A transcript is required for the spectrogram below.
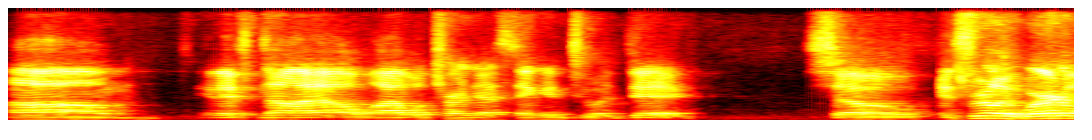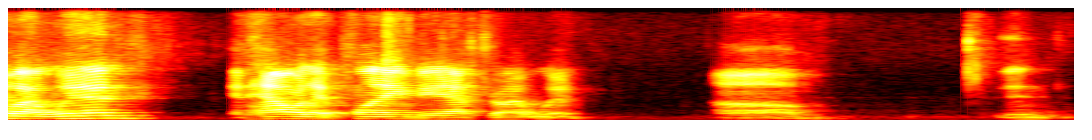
Um, and if not, I'll, I will turn that thing into a dig. So it's really where do I win and how are they playing me after I win? Um, and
